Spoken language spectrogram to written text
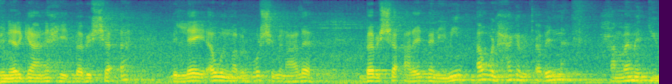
بنرجع ناحية باب الشقة بنلاقي أول ما بنخش من على باب الشقة على إيدنا اليمين أول حاجة بتقابلنا حمام الضيوف.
